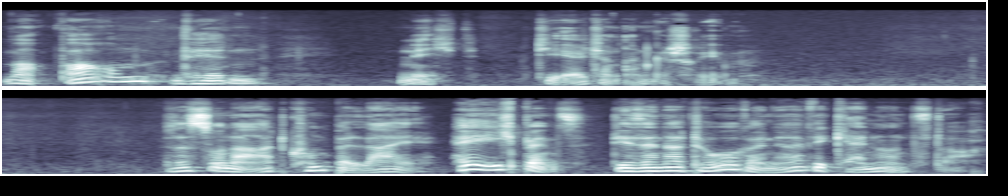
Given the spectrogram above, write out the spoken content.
Warum werden nicht die Eltern angeschrieben? Das ist so eine Art Kumpelei. Hey, ich bin's, die Senatorin, ja, wir kennen uns doch.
